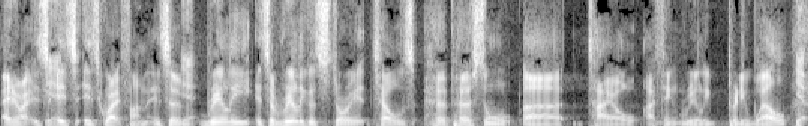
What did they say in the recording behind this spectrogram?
Anyway, it's, Yeah. it's it's great fun. It's a Yeah. really it's a really good story. It tells her personal uh, tale, I think, really pretty well. Yep.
